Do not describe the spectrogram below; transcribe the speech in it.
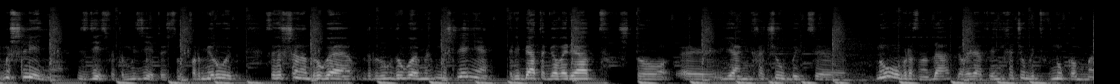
мышление здесь, в этом музее. То есть он формирует совершенно другое, другое мышление. Ребята говорят, что э, я не хочу быть, э, ну, образно, да, говорят, я не хочу быть внуком э,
